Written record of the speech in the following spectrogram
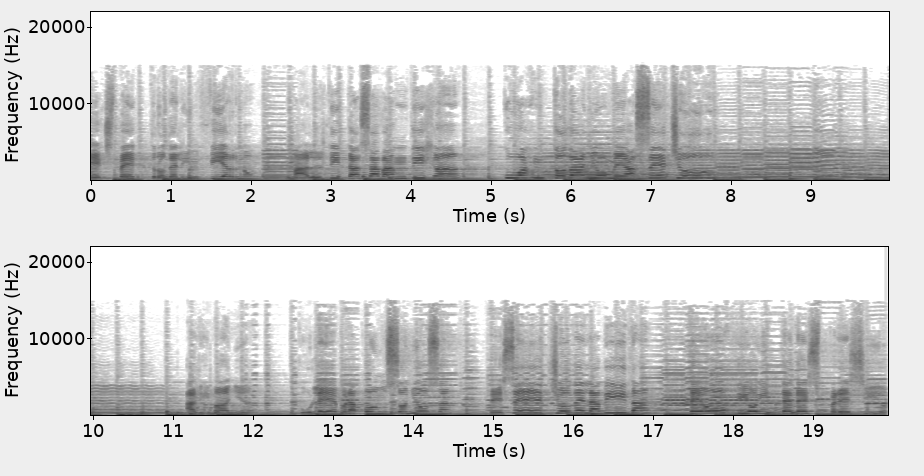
espectro del infierno, maldita sabandija, cuánto daño me has hecho. alimaña, culebra ponzoñosa, desecho de la vida, te odio y te desprecio.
